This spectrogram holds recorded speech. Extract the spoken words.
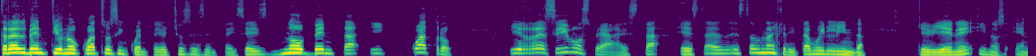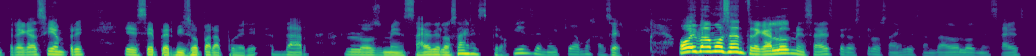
321-458-66-94. Y recibimos, vea, esta, esta, esta es una angelita muy linda que viene y nos entrega siempre ese permiso para poder dar los mensajes de los ángeles. Pero fíjense, hoy qué vamos a hacer. Hoy vamos a entregar los mensajes, pero es que los ángeles han dado los mensajes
